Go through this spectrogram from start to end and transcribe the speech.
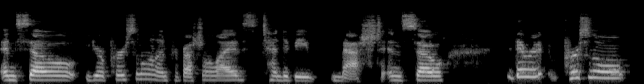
and so your personal and professional lives tend to be meshed, and so there were personal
